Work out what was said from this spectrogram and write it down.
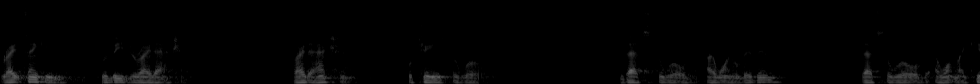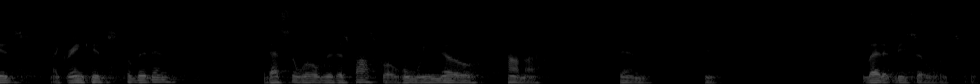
Right thinking would lead to right action. Right action will change the world. That's the world I want to live in. That's the world I want my kids, my grandkids to live in. That's the world that is possible when we know, comma, then do. Let it be so, WordServe,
